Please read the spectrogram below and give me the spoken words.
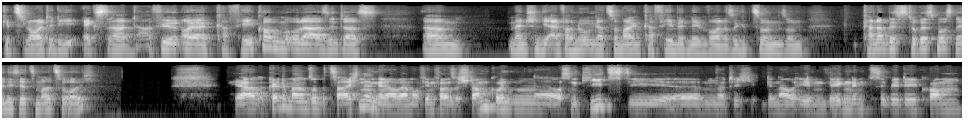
Gibt es Leute, die extra dafür in euer Café kommen oder sind das ähm, Menschen, die einfach nur einen ganz normalen Kaffee mitnehmen wollen? Also gibt es so einen, so einen Cannabis-Tourismus, nenne ich es jetzt mal zu euch? Ja, könnte man so bezeichnen. Genau, wir haben auf jeden Fall unsere Stammkunden äh, aus dem Kiez, die ähm, natürlich genau eben wegen dem CBD kommen.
